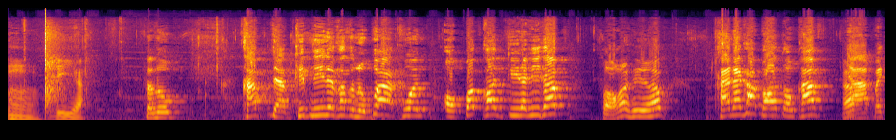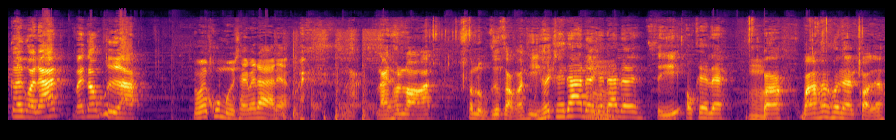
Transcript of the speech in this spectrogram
อืมดีอะสรุป ครับจากคลิปนี้นะครับสรุปว่าควรอบป๊อปคอร์นกี่นาทีครับสองนาทีครับ แค่นั้นครับพอตกครับ ครับ อย่าไปเกินกว่านั้น ไม่ต้องเผื่อรู้ไหมคู่มือใช้ไม่ได้เนี่ยลายทดลองอะสรุปคือ 2 นาที เฮ้ย ใช้ได้เลยใช้ได้เลย สีโอเคเลย อืม มามาให้คะแนนก่อนเลย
